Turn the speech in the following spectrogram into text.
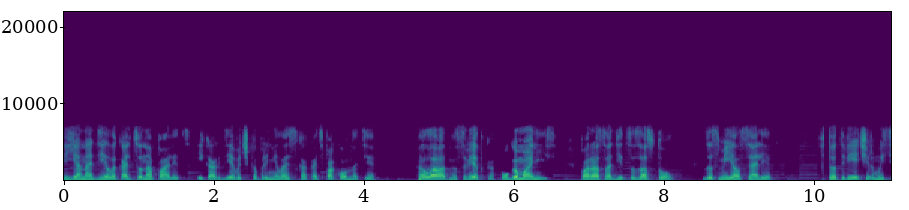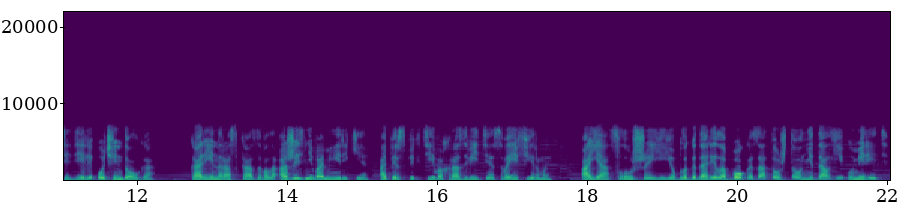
Я надела кольцо на палец и, как девочка, принялась скакать по комнате. «Ладно, Светка, угомонись, пора садиться за стол», — засмеялся Олег. В тот вечер мы сидели очень долго. Карина рассказывала о жизни в Америке, о перспективах развития своей фирмы, а я, слушая ее, благодарила Бога за то, что он не дал ей умереть.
